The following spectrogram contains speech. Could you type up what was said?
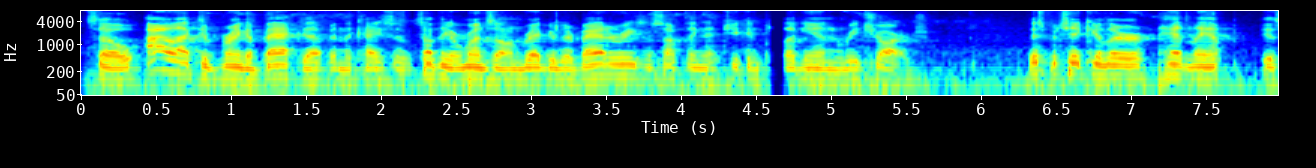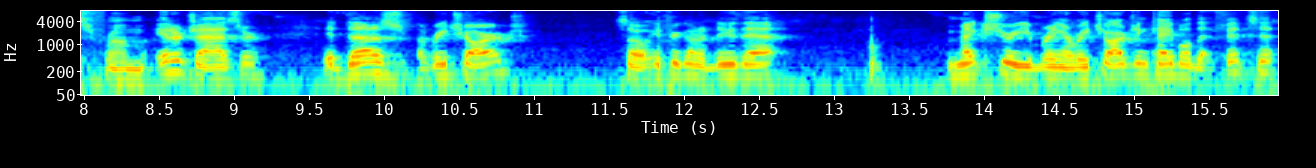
So I like to bring a backup in the case of something that runs on regular batteries and something that you can plug in and recharge. This particular headlamp is from Energizer. It does recharge. So if you're going to do that, make sure you bring a recharging cable that fits it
